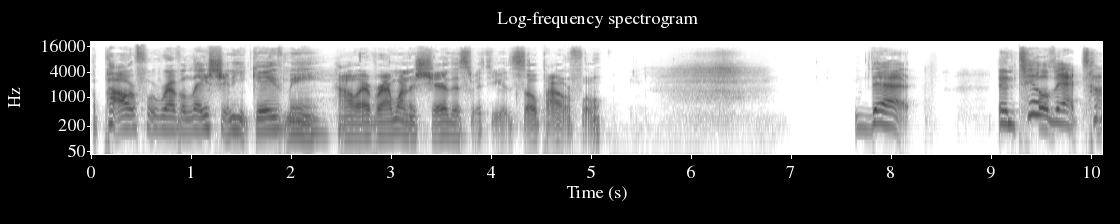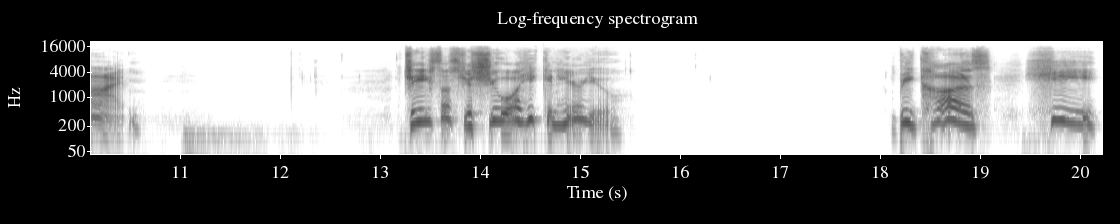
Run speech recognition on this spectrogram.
A powerful revelation he gave me. However, I want to share this with you. It's so powerful. That until that time, Jesus, Yeshua, he can hear you because he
